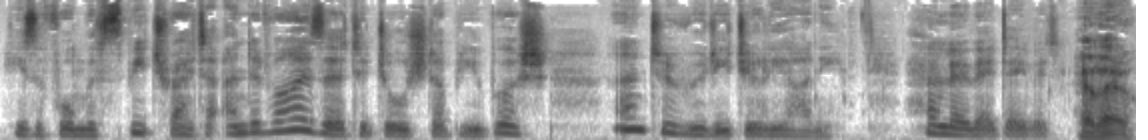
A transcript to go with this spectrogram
He's a former speechwriter and advisor to George W. Bush and to Rudy Giuliani. Hello there, David. Hello.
